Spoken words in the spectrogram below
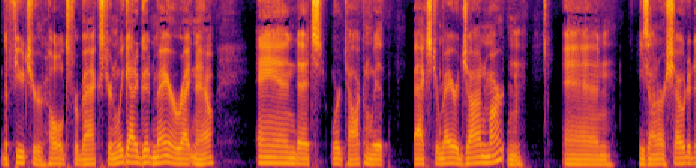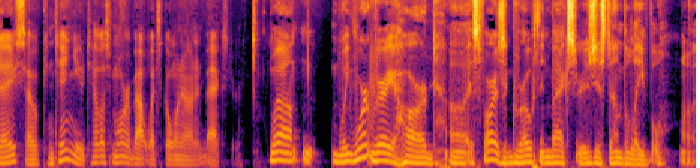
the future holds for Baxter, and we got a good mayor right now. And it's we're talking with Baxter Mayor John Martin, and he's on our show today. So continue. Tell us more about what's going on in Baxter. Well, we've worked very hard. Uh, as far as the growth in Baxter is just unbelievable. Uh,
